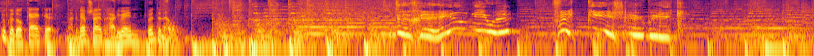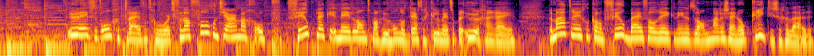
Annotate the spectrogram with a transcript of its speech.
U kunt ook kijken naar de website radio1.nl. De geheel nieuwe verkeersrubriek. U heeft het ongetwijfeld gehoord. Vanaf volgend jaar mag op veel plekken in Nederland mag u 130 km per uur gaan rijden. De maatregel kan op veel bijval rekenen in het land, maar er zijn ook kritische geluiden.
